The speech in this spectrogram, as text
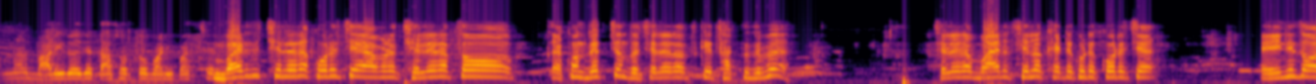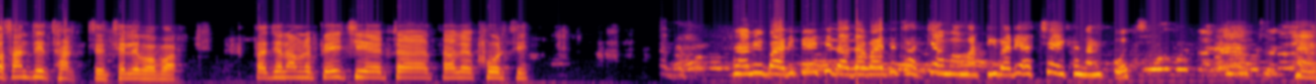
আপনার বাড়ি রয়েছে তা সত্ত্বেও বাড়ি পাচ্ছেন? বাড়িতে ছেলেরা করেছে আমরা ছেলেরা তো এখন দেখছেন তো ছেলেরা কি থাকতে দেবে? ছেলেরা বাইরে ছিল খেটে খুটে করেছে। এই নিয়ে তো অশান্তি থাকছে ছেলে বাবার। তার জন্য আমরা পেয়েছি এটা তাহলে করছি। হ্যাঁ আমি বাড়ি পেয়েছি দাদার বাড়িতে থাকি আমার মাটি বাড়ি আছে এখানে আমি করছি হ্যাঁ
